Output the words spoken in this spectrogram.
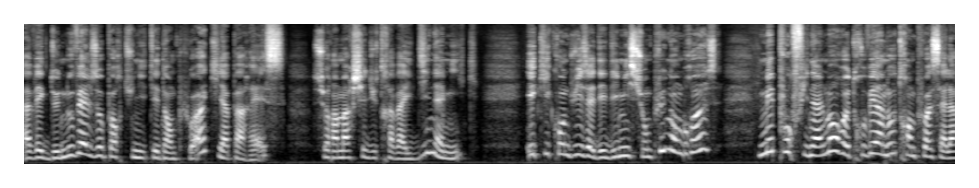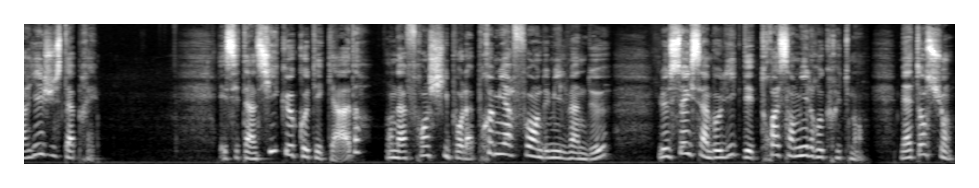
avec de nouvelles opportunités d'emploi qui apparaissent sur un marché du travail dynamique et qui conduisent à des démissions plus nombreuses, mais pour finalement retrouver un autre emploi salarié juste après. Et c'est ainsi que, côté cadre, on a franchi pour la première fois en 2022 le seuil symbolique des 300 000 recrutements. Mais attention,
